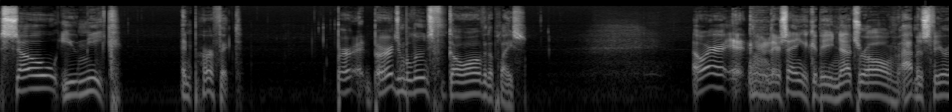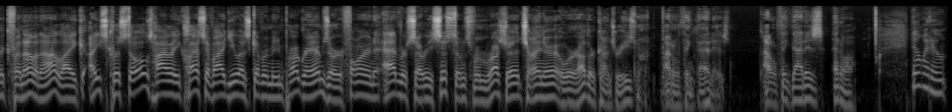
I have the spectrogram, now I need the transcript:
so unique and perfect. Bir- birds and balloons go all over the place. Or they're saying it could be natural atmospheric phenomena like ice crystals, highly classified U.S. government programs, or foreign adversary systems from Russia, China, or other countries. No, I don't think that is. I don't think that is at all. No, I don't.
